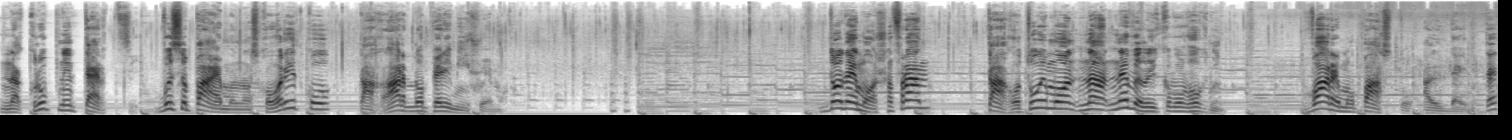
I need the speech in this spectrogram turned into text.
на крупній тертці. Висипаємо на сковорідку та гарно перемішуємо. Додаємо шафран та готуємо на невеликому вогні. Варимо пасту альденте.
